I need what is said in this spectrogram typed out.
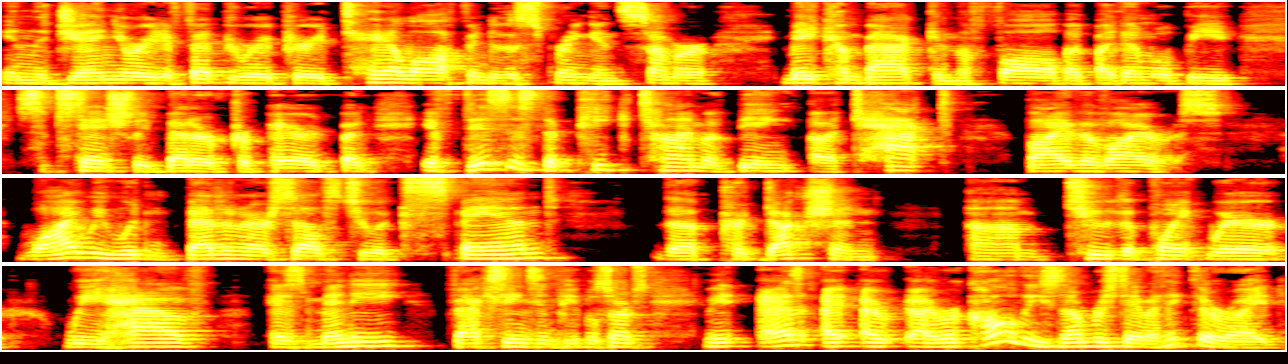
in the January to February period, tail off into the spring and summer, may come back in the fall, but by then we'll be substantially better prepared. But if this is the peak time of being attacked by the virus, why we wouldn't bet on ourselves to expand the production um, to the point where we have as many vaccines in people's arms. I mean, as I, I, I recall these numbers, Dave, I think they're right.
